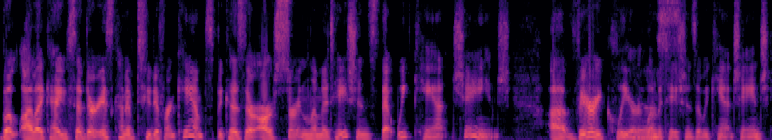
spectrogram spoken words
But I like how you said there is kind of two different camps because there are certain limitations that we can't change. Uh, very clear yes. limitations that we can't change.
